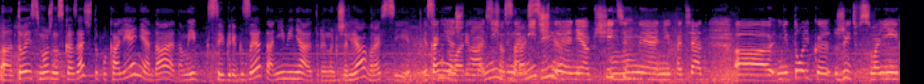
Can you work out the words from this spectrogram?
А, то есть можно сказать, что поколение, да, там X, Y, Z, они меняют рынок жилья в России. Если Конечно, мы говорим, да, они динамичные, они общительные, угу. они хотят а, не только жить в своих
